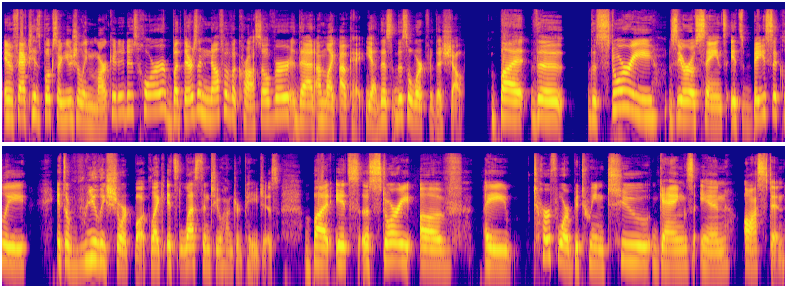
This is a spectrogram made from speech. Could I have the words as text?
And in fact, his books are usually marketed as horror, but there's enough of a crossover that I'm like, okay, yeah, this this will work for this show. But the the story Zero Saints, it's basically it's a really short book. Like it's less than 200 pages, but it's a story of a turf war between two gangs in Austin.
